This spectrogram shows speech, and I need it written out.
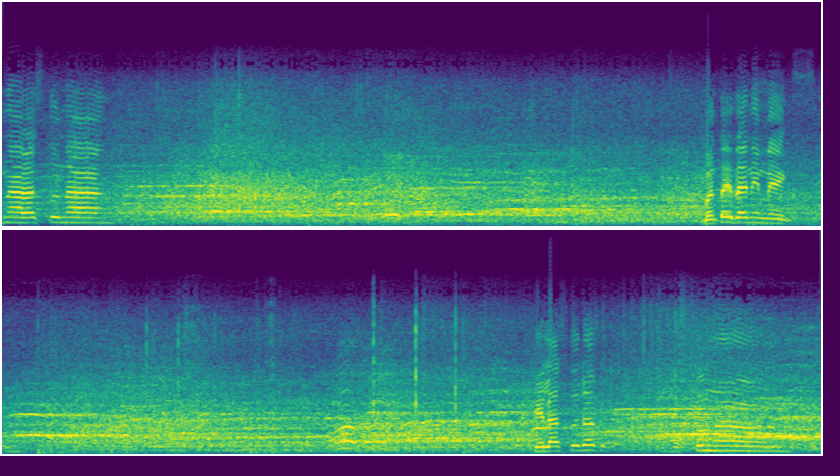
rasto na, rasto na. Bantay tayo ni Megs. Okay, rasto na. Rasto na.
